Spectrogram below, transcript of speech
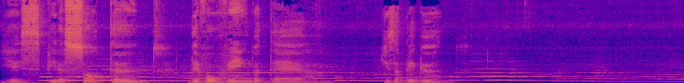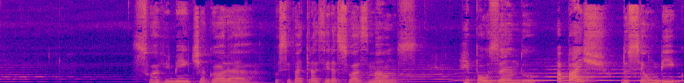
E expira soltando, devolvendo a terra, desapegando. Suavemente agora você vai trazer as suas mãos repousando abaixo do seu umbigo,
